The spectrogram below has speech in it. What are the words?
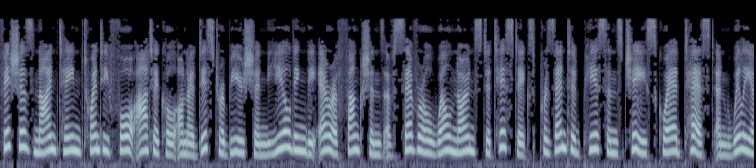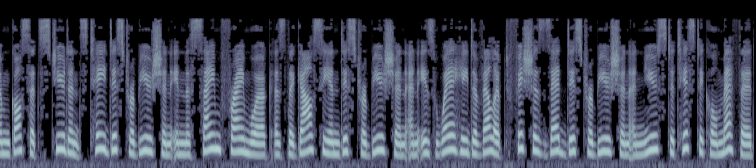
Fisher's 1924 article on a distribution yielding the error functions of several well-known statistics presented Pearson's chi-squared test and William Gosset's student's t-distribution in the same framework as the Gaussian distribution and is where he developed Fisher's z-distribution a new statistical method,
